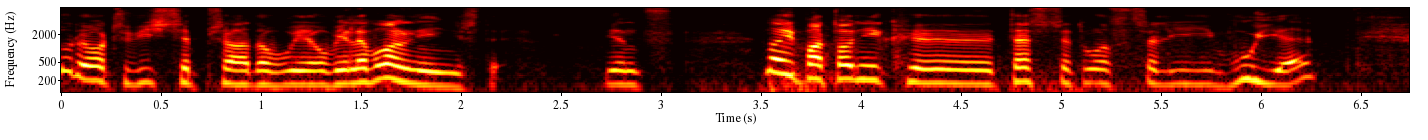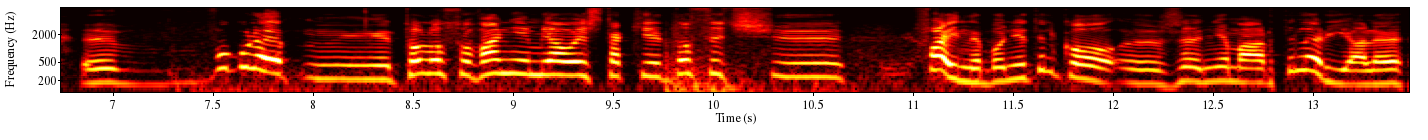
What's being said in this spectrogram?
który oczywiście przeładowuje o wiele wolniej niż ty, więc no i Patonik yy, też się tu ostrzeliwuje. Yy, w ogóle yy, to losowanie miałeś takie dosyć yy, fajne, bo nie tylko, że nie ma artylerii, ale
